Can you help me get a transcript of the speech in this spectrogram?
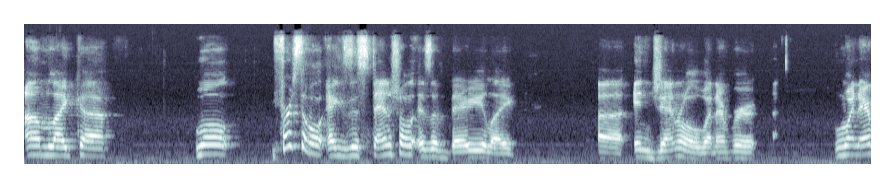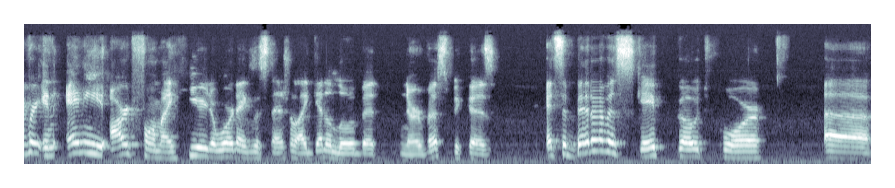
I'm like, uh, well, first of all, existential is a very like, uh, in general, whenever, whenever in any art form I hear the word existential, I get a little bit nervous because it's a bit of a scapegoat for, uh,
